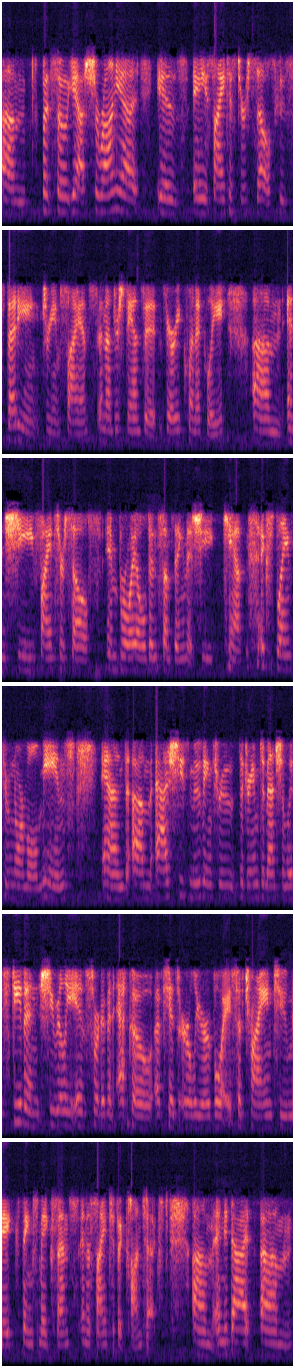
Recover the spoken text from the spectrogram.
Um, but so, yeah, Sharanya is a scientist herself who's studying dream science and understands it very clinically. Um, and she finds herself embroiled in something that she can't explain through normal means. And um, as she's moving through the dream dimension with Stephen, she really is sort of an echo of his earlier voice of trying to make things make sense in a scientific context. Um, and that. Um,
